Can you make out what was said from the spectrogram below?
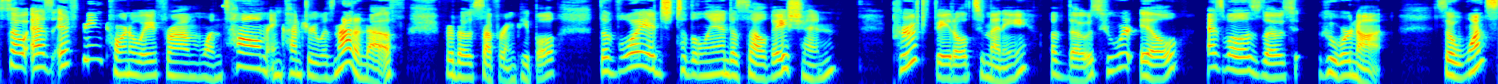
So, as if being torn away from one's home and country was not enough for those suffering people, the voyage to the land of salvation proved fatal to many of those who were ill as well as those who were not. So, once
